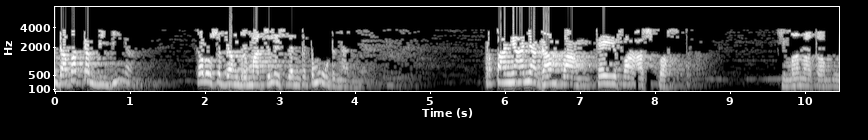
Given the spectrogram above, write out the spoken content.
mendapatkan bimbingan. Kalau sedang bermajelis dan ketemu dengannya. Pertanyaannya gampang. Kaifa asbah? Gimana kamu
